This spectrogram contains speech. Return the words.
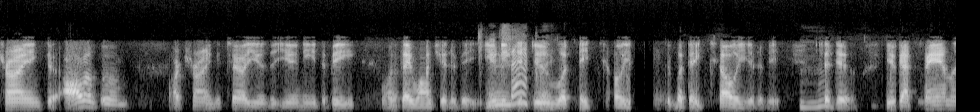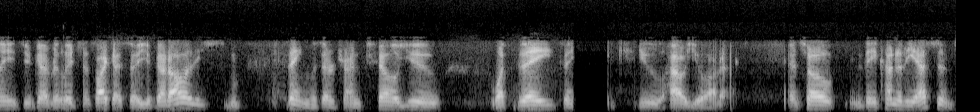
trying to, all of whom are trying to tell you that you need to be what they want you to be. You exactly. need to do what they tell you what they tell you to be mm-hmm. to do. You've got families, you've got religions, like I say, you've got all of these things that are trying to tell you what they think you how you ought to act. And so the kind of the essence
